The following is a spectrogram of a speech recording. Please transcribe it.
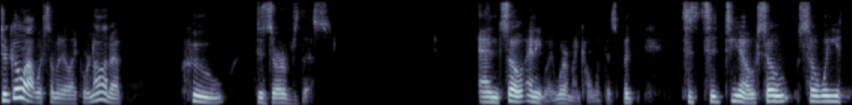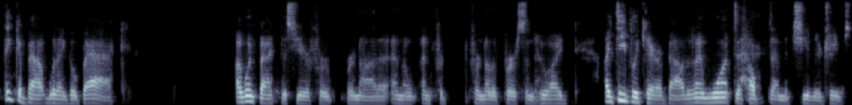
to go out with somebody like Renata who deserves this. And so anyway, where am I going with this? But to, to, to you know, so so when you think about would I go back, I went back this year for Renata and and for for another person who I I deeply care about and I want to help them achieve their dreams.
